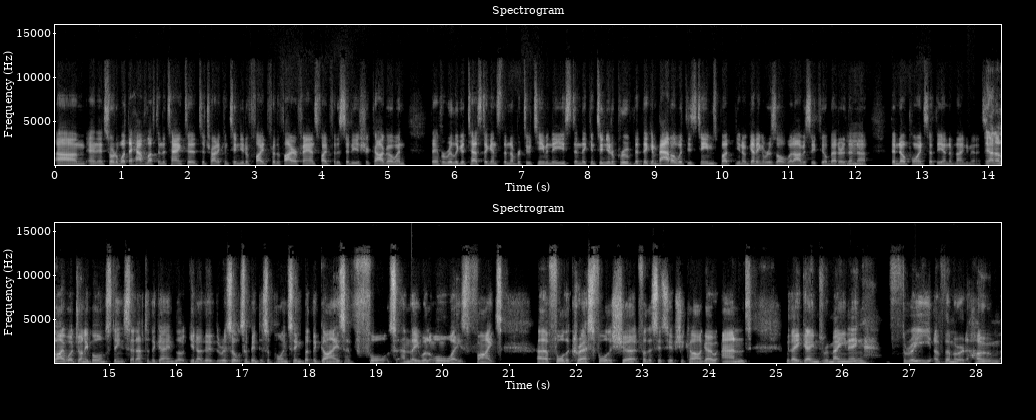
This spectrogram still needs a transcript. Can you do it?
um, and, and sort of what they have left in the tank to, to try to continue to fight for the Fire fans, fight for the city of Chicago. And they have a really good test against the number two team in the East, and they continue to prove that they can battle with these teams. But you know, getting a result would obviously feel better than mm. uh, than no points at the end of ninety minutes. Yeah, and I like what Johnny Bornstein said after the game. Look, you know, the, the results have been disappointing, but the guys have fought, and they will mm. always fight uh, for the crest, for the shirt, for the city of Chicago, and with eight games remaining. Three of them are at home,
